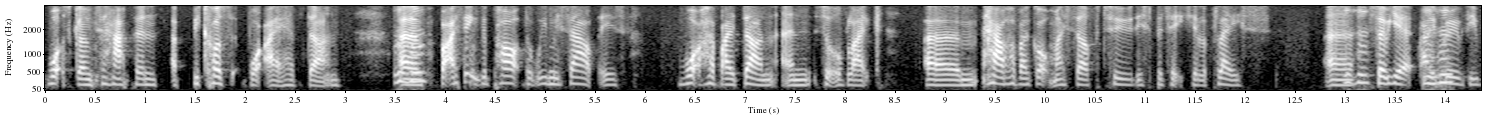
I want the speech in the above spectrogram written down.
What's going to happen uh, because what I have done?" Um, mm-hmm. Um, but I think the part that we miss out is what have I done and sort of like um, how have I got myself to this particular place. Uh, mm-hmm. So yeah, I mm-hmm. agree with you.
